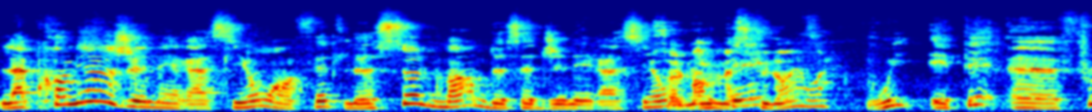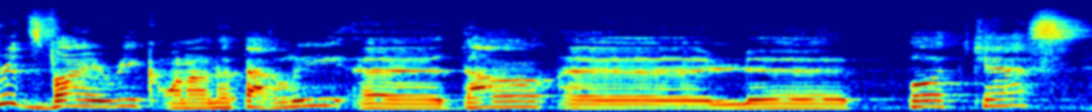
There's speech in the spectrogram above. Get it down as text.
La première génération, en fait, le seul membre de cette génération. seulement était- masculin, ouais. Oui, était euh, Fritz Von Erich. On en a parlé euh, dans euh, le podcast.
